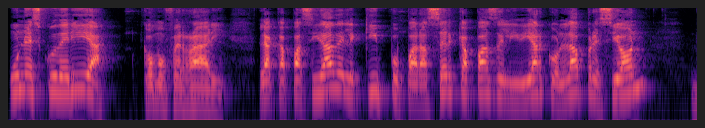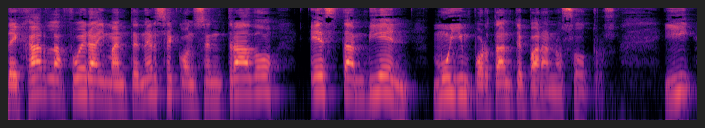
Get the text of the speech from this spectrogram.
una escudería como Ferrari. La capacidad del equipo para ser capaz de lidiar con la presión, dejarla fuera y mantenerse concentrado es también muy importante para nosotros. Y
